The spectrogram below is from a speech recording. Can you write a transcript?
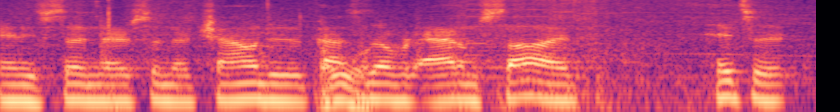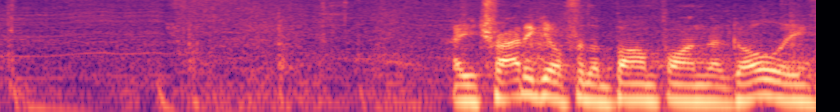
And he's sitting there, sitting there, challenging it, passes it Ooh. over to Adam's side, hits it. You try to go for the bump on the goalie,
